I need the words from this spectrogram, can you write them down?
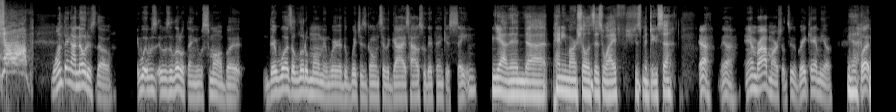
Shut up. One thing I noticed though, it, wa- it was it was a little thing. It was small, but there was a little moment where the witches go into the guy's house who they think is Satan. Yeah, then uh, Penny Marshall is his wife. She's Medusa. Yeah, yeah, and Rob Marshall too. Great cameo. Yeah. But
